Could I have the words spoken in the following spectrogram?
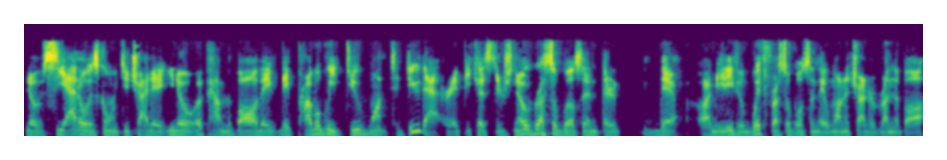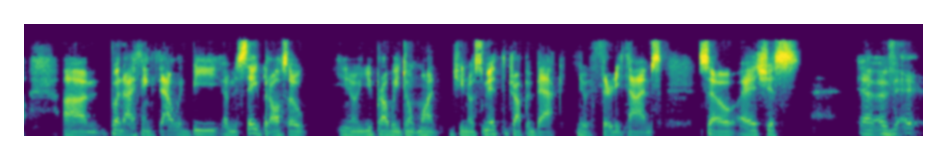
you know Seattle is going to try to you know pound the ball. They they probably do want to do that, right? Because there's no Russell Wilson. They're there. I mean, even with Russell Wilson, they want to try to run the ball. Um, but I think that would be a mistake. But also, you know, you probably don't want Geno Smith dropping back you know 30 times. So it's just a,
